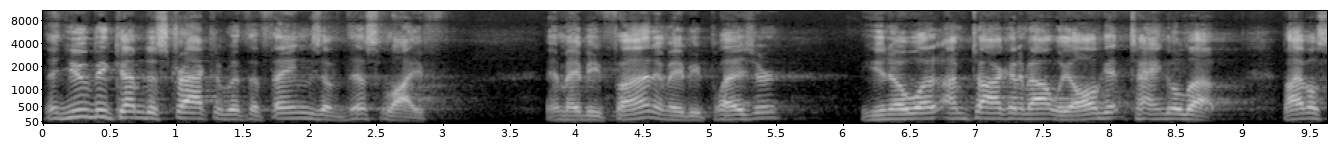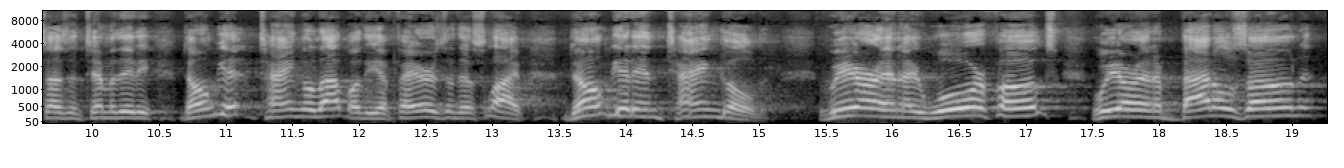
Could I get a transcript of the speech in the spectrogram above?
then you become distracted with the things of this life. It may be fun, it may be pleasure, you know what I'm talking about? We all get tangled up. Bible says in Timothy, don't get tangled up with the affairs of this life. Don't get entangled. We are in a war, folks. We are in a battle zone.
